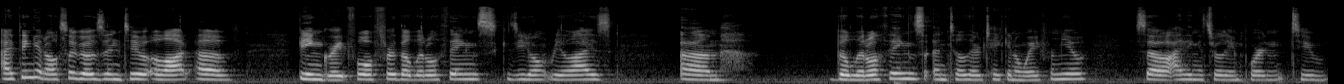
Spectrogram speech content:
I think it also goes into a lot of being grateful for the little things because you don't realize um, the little things until they're taken away from you. So I think it's really important to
